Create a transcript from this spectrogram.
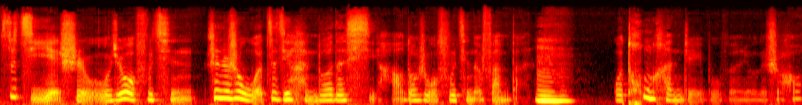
自己也是，我觉得我父亲，甚至是我自己很多的喜好，都是我父亲的翻版。嗯我痛恨这一部分，有的时候，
